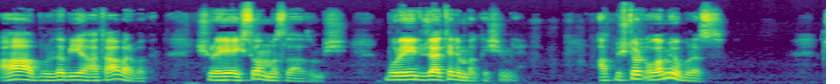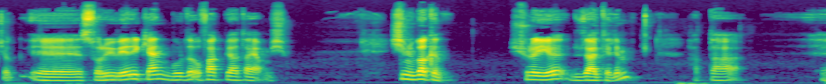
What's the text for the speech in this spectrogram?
Aa burada bir hata var bakın. Şuraya eksi olması lazımmış. Burayı düzeltelim bakın şimdi. 64 olamıyor burası. Çok e, soruyu verirken burada ufak bir hata yapmışım. Şimdi bakın. Şurayı düzeltelim. Hatta e,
